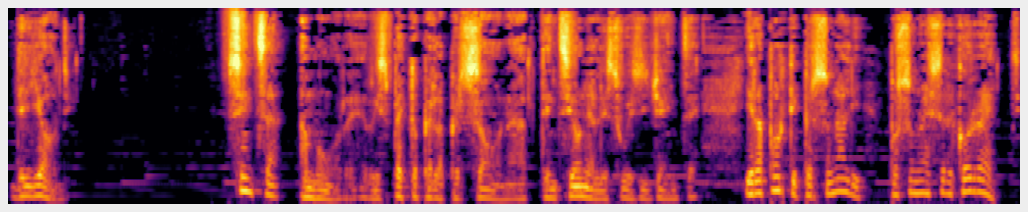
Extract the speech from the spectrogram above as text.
degli odi. Senza amore, rispetto per la persona, attenzione alle sue esigenze, i rapporti personali possono essere corretti,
